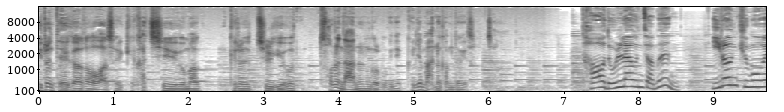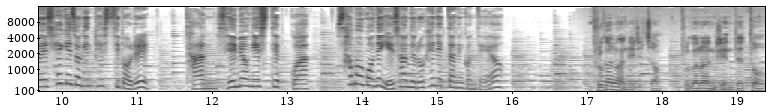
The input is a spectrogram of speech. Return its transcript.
이런 대가가 와서 이렇게 같이 음악을 즐기고 서로 나누는 걸 보고 굉장히, 굉장히 많은 감동이 있었죠. 더 놀라운 점은 이런 규모의 세계적인 페스티벌을 단 3명의 스텝과 3억 원의 예산으로 해냈다는 건데요. 불가능한 일이죠. 불가능한 일인데 또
